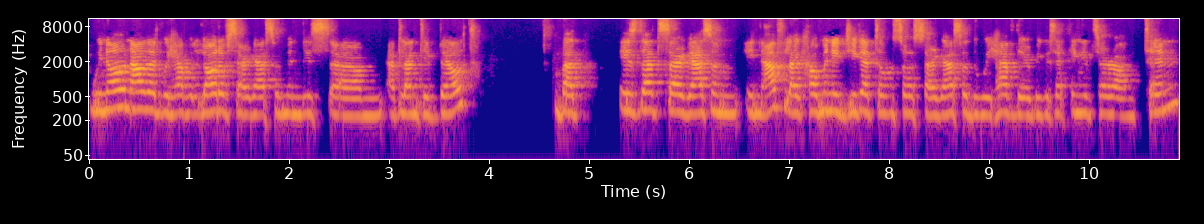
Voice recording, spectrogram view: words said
we know now that we have a lot of sargassum in this um, Atlantic belt, but is that sargassum enough? Like how many gigatons of sargassum do we have there? Because I think it's around 10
